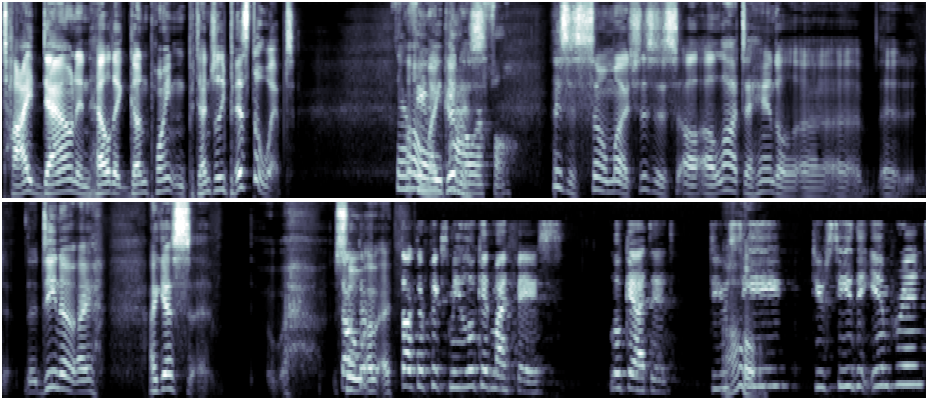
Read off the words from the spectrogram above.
tied down and held at gunpoint and potentially pistol whipped. They're oh, very powerful. This is so much. This is a, a lot to handle. Uh, uh, uh Dina, I, I guess. Uh, so Doctor, uh, Doctor Fix Me, look at my face. Look at it. Do you Oh. see? Do you see the imprint?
